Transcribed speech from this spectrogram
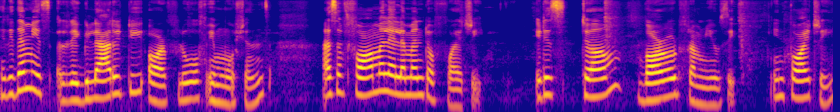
Rhythm is regularity or flow of emotions as a formal element of poetry. It is term borrowed from music. In poetry,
